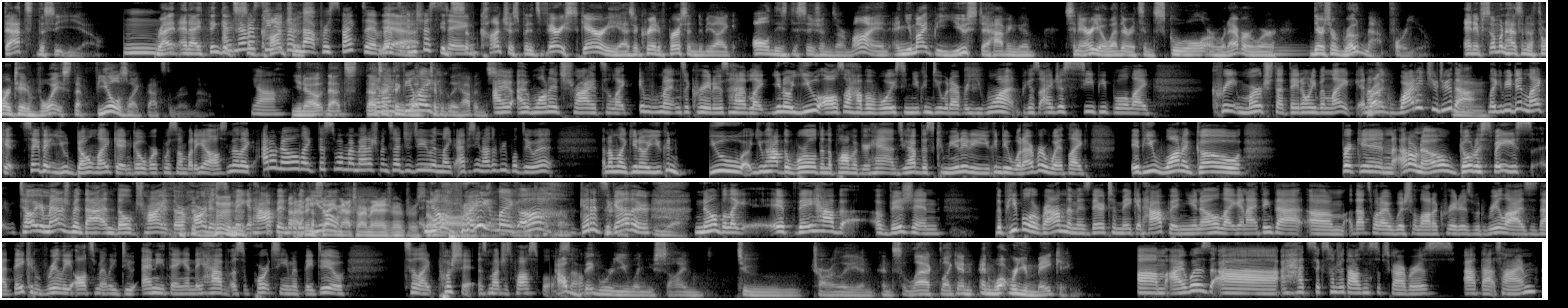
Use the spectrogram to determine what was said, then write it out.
that's the ceo Mm. right and i think I've it's never seen it subconscious from that perspective. That's Yeah, interesting. It's subconscious, but it's very scary as a creative person to be like, all these decisions are mine. And you might be used to having a scenario, whether it's in school or whatever, where Mm. there's a roadmap for you. And if someone has an authoritative voice that feels like that's the roadmap, yeah. you know, that's that's And I I think feel what like typically happens. I, I want to try to like implement into creators' head, like, you know, you also have a voice and you can do whatever you want because I just see people like create merch that they don't even like. And Right. I'm like, why did you do that? Mm. Like, if you didn't like it, say that you don't like it and go work with somebody else. And they're like, I don't know, like, this is what my management said to do. And like, I've seen other people do it. And I'm like, you know, you can, you, you have the world in the palm of your hands. You have this community you can do whatever with. Like, if you want to go, freaking, I don't know, go to space, tell your management that and they'll try their hardest to make it happen. But I've if been you saying don't, that to our management for so no, long. right? Like, oh, get it together. yeah. No, but like if they have a vision, the people around them is there to make it happen, you know? Like, and I think that um, that's what I wish a lot of creators would realize is that they can really ultimately do anything and they have a support team if they do to like push it as much as possible. How So, big were you when you signed to Charlie and, and Select? Like, and, and what were you making? Um, I was uh, I had six hundred thousand subscribers at that time,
